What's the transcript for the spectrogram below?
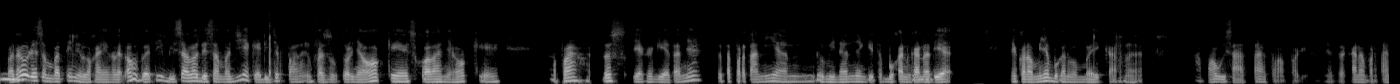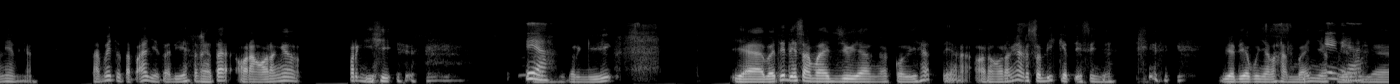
padahal mm. udah sempat ini loh kayak ngeliat oh berarti bisa loh desa maju ya kayak di Jepang infrastrukturnya oke sekolahnya oke apa terus ya kegiatannya tetap pertanian dominannya gitu bukan karena hmm. dia ekonominya bukan membaik karena apa wisata atau apa gitu ya, karena pertanian kan tapi tetap aja tadi ya ternyata orang-orangnya pergi iya pergi ya berarti desa maju yang aku lihat ya orang-orangnya harus sedikit isinya biar dia punya lahan banyak Mungkin ya. dia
